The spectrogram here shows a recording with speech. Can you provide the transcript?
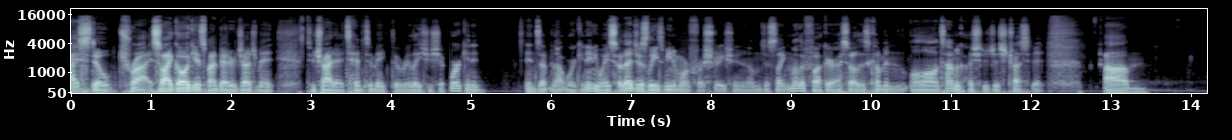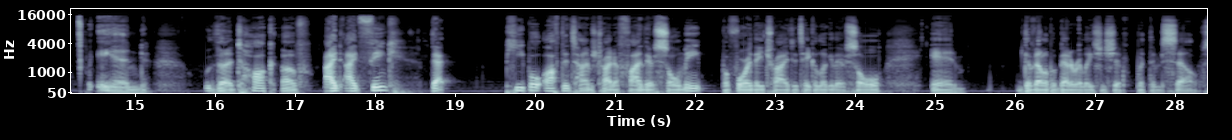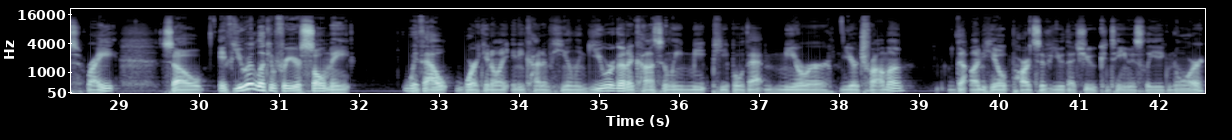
I still try. So I go against my better judgment to try to attempt to make the relationship work and it ends up not working anyway. So that just leads me to more frustration. I'm just like, motherfucker, I saw this coming a long time ago. I should have just trusted it. Um, and the talk of, I, I think that people oftentimes try to find their soulmate before they try to take a look at their soul and develop a better relationship with themselves, right? So, if you are looking for your soulmate without working on any kind of healing, you are going to constantly meet people that mirror your trauma, the unhealed parts of you that you continuously ignore,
